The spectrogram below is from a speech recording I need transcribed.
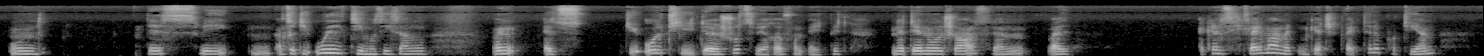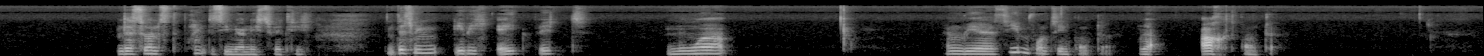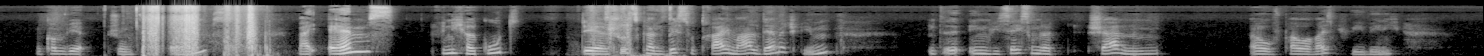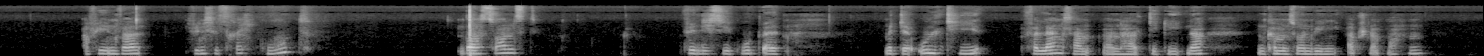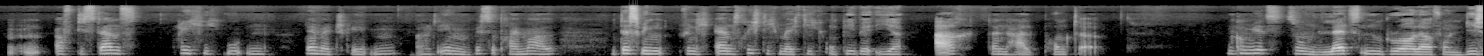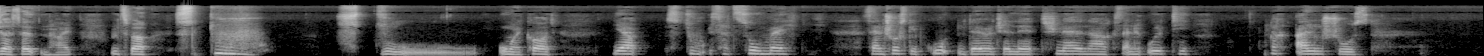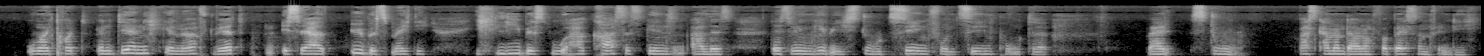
Und deswegen, also die Ulti, muss ich sagen, wenn es die Ulti der Schuss wäre von 8-Bit, dann hätte er null Chancen, weil er könnte sich gleich mal mit dem Gadget wegteleportieren. Und das sonst bringt es ihm ja nichts wirklich. Und deswegen gebe ich 8-Bit nur, haben wir 7 von 10 Punkte. Oder 8 Punkte. Dann kommen wir schon zu Ems. Bei Ems finde ich halt gut, der Schuss kann bis zu dreimal Damage geben. Und äh, irgendwie 600 Schaden auf Power, weiß ich wie wenig. Auf jeden Fall finde ich es recht gut. Da sonst finde ich sie gut, weil mit der Ulti verlangsamt man halt die Gegner. Dann kann man so ein wenig Abschnitt machen. Und auf Distanz richtig guten Damage geben. Halt eben bis zu dreimal. Und deswegen finde ich Ems richtig mächtig und gebe ihr 8,5 Punkte. Dann kommen wir jetzt zum letzten Brawler von dieser Seltenheit. Und zwar Stu. Stu. Oh mein Gott. Ja, Stu ist halt so mächtig. Sein Schuss gibt guten Damage, er lädt schnell nach. Seine Ulti nach einem Schuss. Oh mein Gott, wenn der nicht genervt wird, ist er halt übelst mächtig. Ich liebe Stu, hat krasse Skins und alles. Deswegen gebe ich Stu 10 von 10 Punkte. Weil Stu, was kann man da noch verbessern, finde ich.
